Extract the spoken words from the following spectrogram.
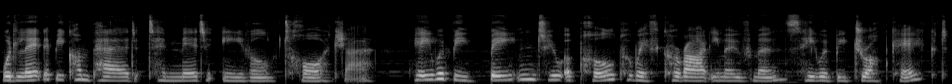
would later be compared to medieval torture. He would be beaten to a pulp with karate movements. He would be drop kicked.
